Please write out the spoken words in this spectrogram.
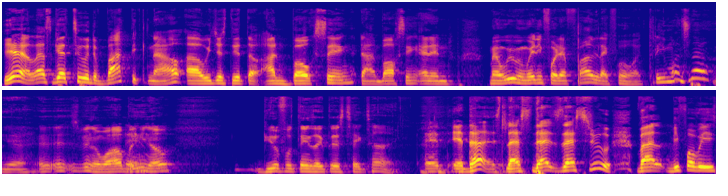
yeah, let's get to the batik now. Uh, we just did the unboxing, the unboxing, and then man, we've been waiting for that probably like for what three months now. Yeah, it, has been a while, but yeah. you know, beautiful things like this take time. It, it does. That's that's that's true. But before we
